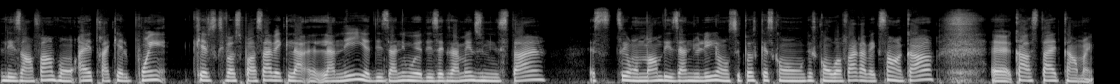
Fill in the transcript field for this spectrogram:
les enfants vont être à quel point qu'est-ce qui va se passer avec l'année? il y a des années où il y a des examens du ministère. Est-ce, on demande des annulés, on ne sait pas qu'est-ce qu'on qu'est-ce qu'on va faire avec ça encore. Euh, casse-tête quand même.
